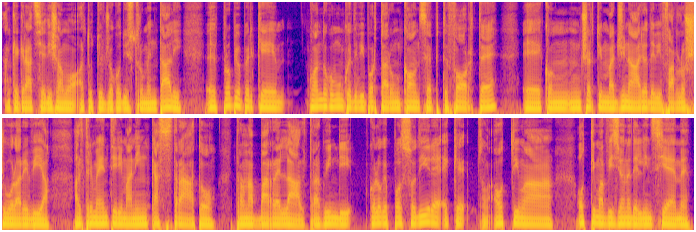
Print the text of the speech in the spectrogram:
anche grazie diciamo a tutto il gioco di strumentali eh, proprio perché quando comunque devi portare un concept forte e con un certo immaginario devi farlo scivolare via altrimenti rimani incastrato tra una barra e l'altra. Quindi quello che posso dire è che insomma ottima, ottima visione dell'insieme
